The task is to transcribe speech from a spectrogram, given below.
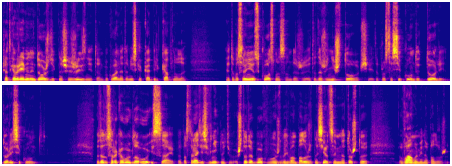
кратковременный дождик нашей жизни, там буквально там несколько капель капнуло, это по сравнению с космосом даже, это даже ничто вообще, это просто секунды, доли, доли секунд. Вот эту сороковую главу Исаи, постарайтесь вникнуть, что-то Бог, может быть, вам положит на сердце именно то, что вам именно положит.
